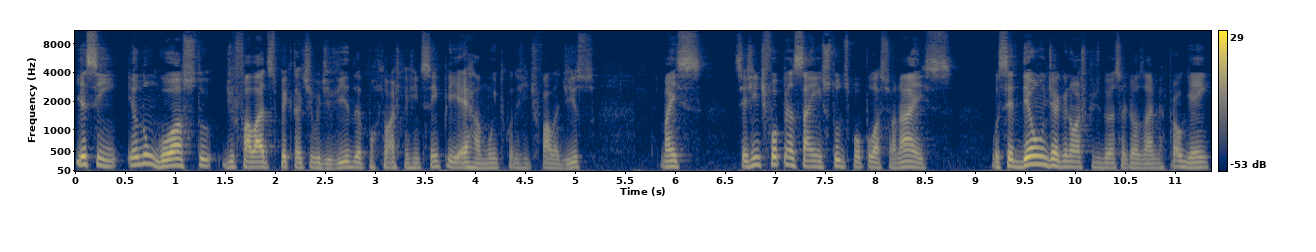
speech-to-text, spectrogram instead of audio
E assim, eu não gosto de falar de expectativa de vida, porque eu acho que a gente sempre erra muito quando a gente fala disso, mas se a gente for pensar em estudos populacionais, você deu um diagnóstico de doença de Alzheimer para alguém,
